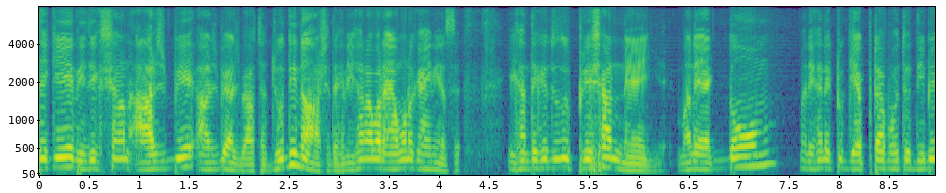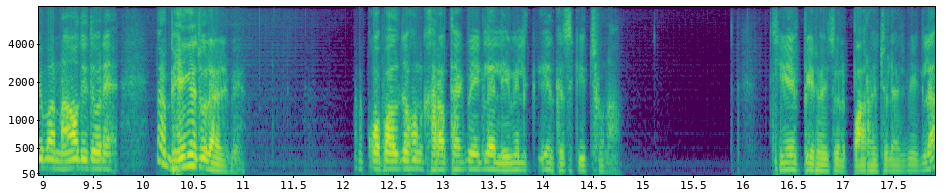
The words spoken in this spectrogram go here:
থেকে রিজেকশন আসবে আসবে আসবে। আচ্ছা যদি না আসে, দেখেন, এখানে আবার এমনও কাহিনী আছে, এখান থেকে যদি প্রেশার নেয় মানে একদম মানে এখানে একটু গ্যাপ ট্যাপ হয়তো দিবে বা নাও দিতে পারে মানে ভেঙে চলে আসবে। মানে কপাল যখন খারাপ থাকবে, এগুলা লেভেল এর কাছে কিচ্ছু না। ছিঁড়ে পের হয়ে চলে, পার হয়ে চলে আসবে এগুলা।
